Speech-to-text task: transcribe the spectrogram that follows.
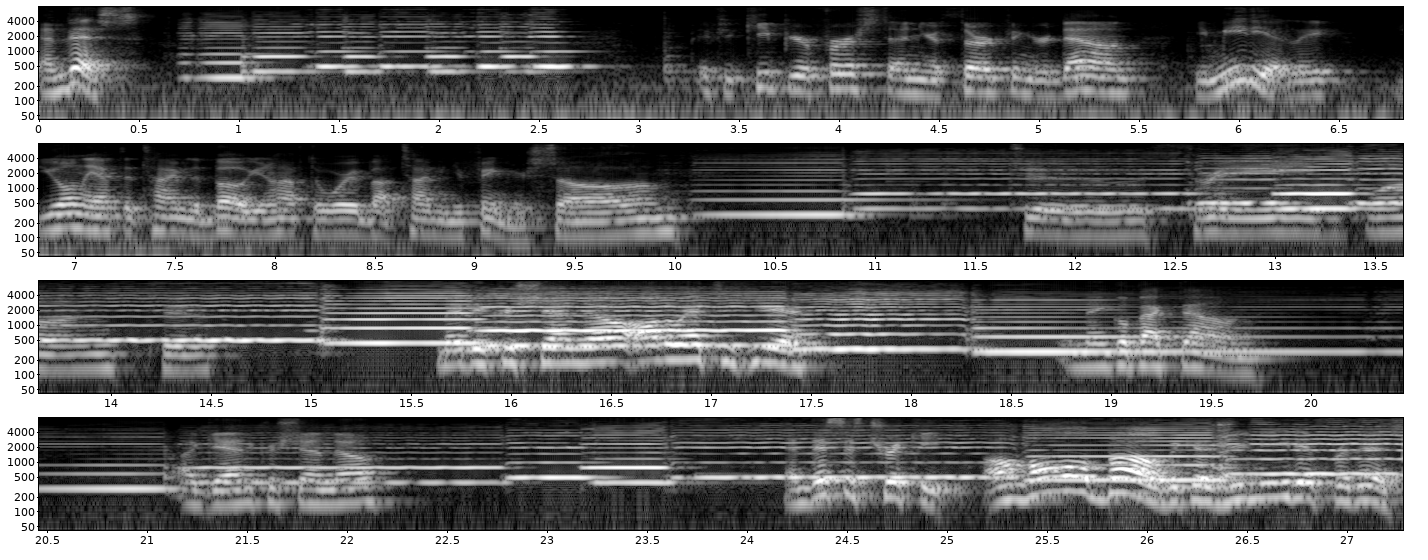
And this. If you keep your first and your third finger down immediately, you only have to time the bow. You don't have to worry about timing your fingers. So, two, three, one, two. Maybe crescendo all the way up to here. And then go back down. Again, crescendo. And this is tricky. A whole bow because you need it for this.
